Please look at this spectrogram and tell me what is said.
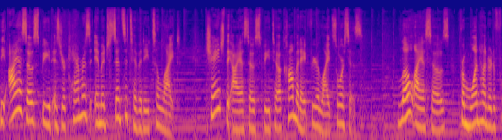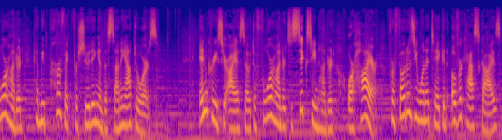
The ISO speed is your camera's image sensitivity to light. Change the ISO speed to accommodate for your light sources. Low ISOs from 100 to 400 can be perfect for shooting in the sunny outdoors. Increase your ISO to 400 to 1600 or higher for photos you want to take in overcast skies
